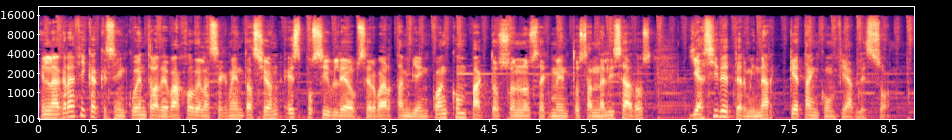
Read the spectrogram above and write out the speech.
En la gráfica que se encuentra debajo de la segmentación es posible observar también cuán compactos son los segmentos analizados y así determinar qué tan confiables son.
